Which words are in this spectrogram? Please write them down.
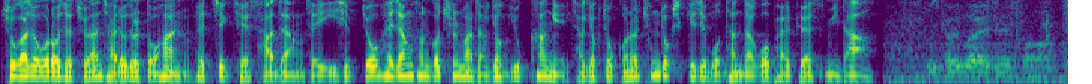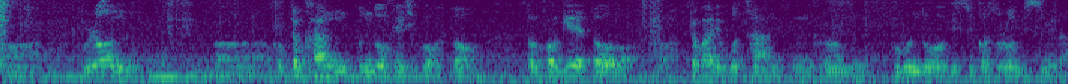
추가적으로 제출한 자료들 또한 회칙 제4장 제20조 회장 선거 출마 자격 6항의 자격 조건을 충족시키지 못한다고 발표했습니다. 그 결과에 대해서 어, 물론 흡족한 분도 계시고 또, 또 거기에 또 합족하지 못한 그런 부분도 있을 것으로 믿습니다.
